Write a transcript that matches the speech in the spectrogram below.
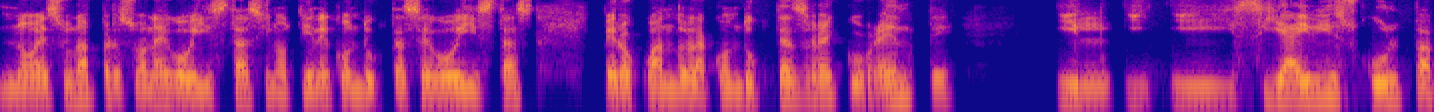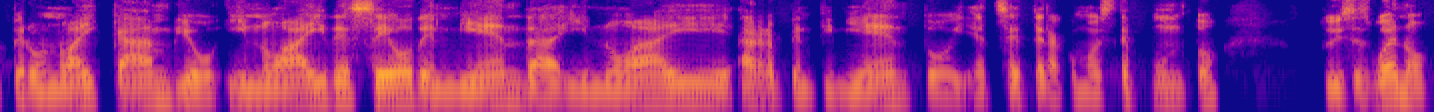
no es una persona egoísta, sino tiene conductas egoístas, pero cuando la conducta es recurrente y, y, sí hay disculpa, pero no hay cambio y no hay deseo de enmienda y no hay arrepentimiento, etcétera, como este punto, tú dices, bueno,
